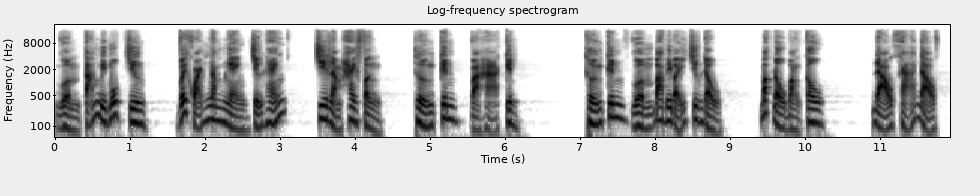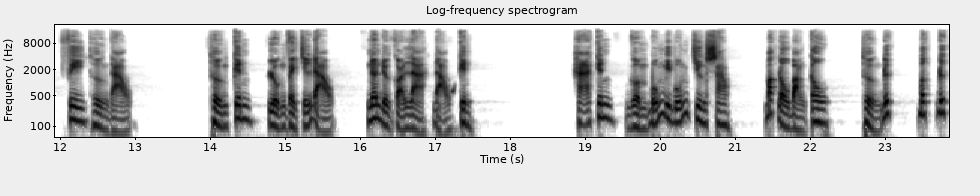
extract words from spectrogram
gồm 81 chương với khoảng 5.000 chữ Hán, chia làm hai phần, Thượng Kinh và Hạ Kinh. Thượng Kinh gồm 37 chương đầu, bắt đầu bằng câu Đạo khả đạo phi thường đạo. Thượng Kinh luận về chữ đạo, nên được gọi là Đạo Kinh. Hạ Kinh gồm 44 chương sau, bắt đầu bằng câu Thượng Đức, Bất Đức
